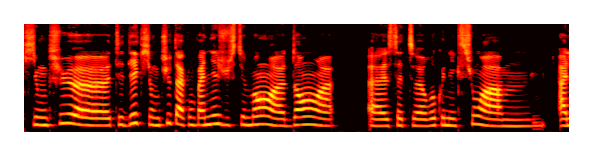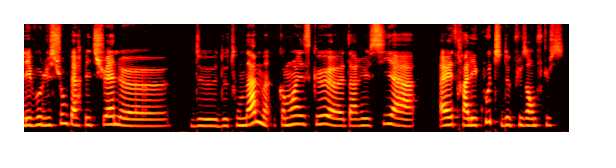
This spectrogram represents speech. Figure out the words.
qui ont pu euh, t'aider, qui ont pu t'accompagner justement euh, dans euh, cette reconnexion à, hum, à l'évolution perpétuelle de, ton âme? Comment est-ce que tu as réussi à être à l'écoute de plus en plus?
